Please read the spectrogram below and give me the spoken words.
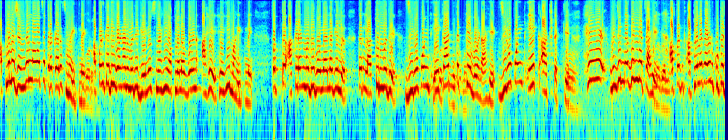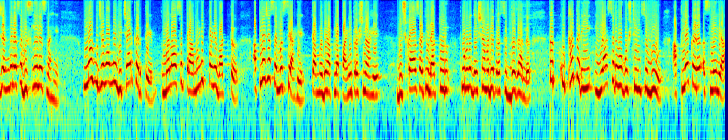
आपल्याला जंगल नावाचा प्रकारच माहीत नाही. आपण कधी वनांमध्ये गेलोच नाही आपल्याला वन आहे हेही माहीत नाही फक्त आकड्यांमध्ये बोलायला गेलं तर लातूरमध्ये झिरो पॉईंट एक आठ टक्के वन आहे झिरो पॉईंट एक आठ टक्के हो. हे म्हणजे नगण्यच आहे. आपण आपल्याला कारण कुठे जंगल असं दिसलेलंच नाही मग जेव्हा मी विचार करते मला असं प्रामाणिकपणे वाटतं आपल्या ज्या समस्या आहे त्यामध्ये आपला पाणी प्रश्न आहे दुष्काळासाठी लातूर पूर्ण देशामध्ये प्रसिद्ध झालं तर कुठंतरी या सर्व गोष्टींचं मूळ आपल्याकडे असलेल्या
